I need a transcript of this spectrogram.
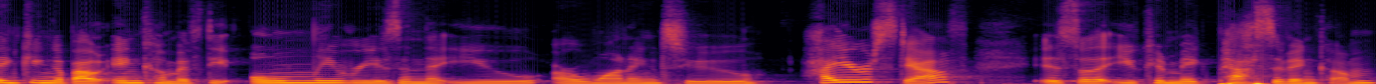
thinking about income, if the only reason that you are wanting to hire staff is so that you can make passive income,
